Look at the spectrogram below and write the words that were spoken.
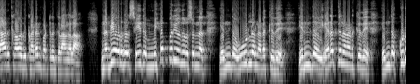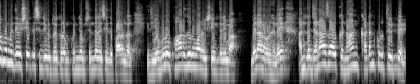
யாருக்காவது கடன் பட்டிருக்கிறாங்களா? நபி அவர்கள் செய்த மிகப்பெரிய ஒரு சுன்னத் எந்த ஊர்ல நடக்குது எந்த இடத்துல நடக்குது எந்த குடும்பம் இந்த விஷயத்தை செஞ்சுக்கிட்டு இருக்கிறோம்? கொஞ்சம் சிந்தனை செய்து பாருங்கள். இது எவ்வளவு பாரதூரமான விஷயம் தெரியுமா? மேலானவர்களே அந்த ஜனாசாவுக்கு நான் கடன் கொடுத்திருப்பேன்.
